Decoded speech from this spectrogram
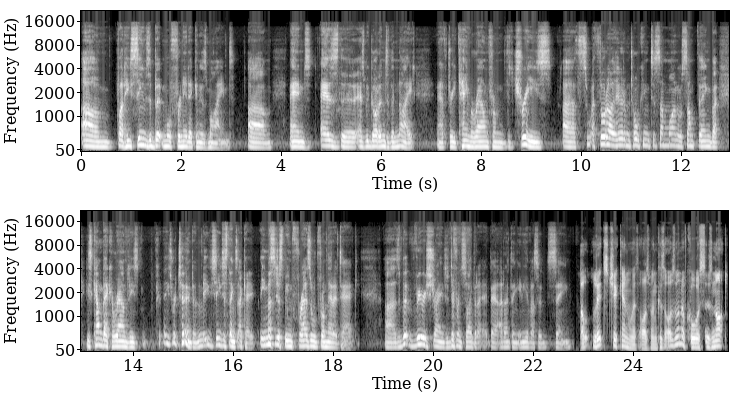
um, but he seems a bit more frenetic in his mind. Um, and as the as we got into the night, after he came around from the trees, uh, I thought I heard him talking to someone or something, but he's come back around and he's he's returned, and he, just thinks, okay, he must have just been frazzled from that attack. Uh, it's a bit very strange, a different side that I, that I don't think any of us had seen. Well, let's check in with Oswin because Oswin, of course, is not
